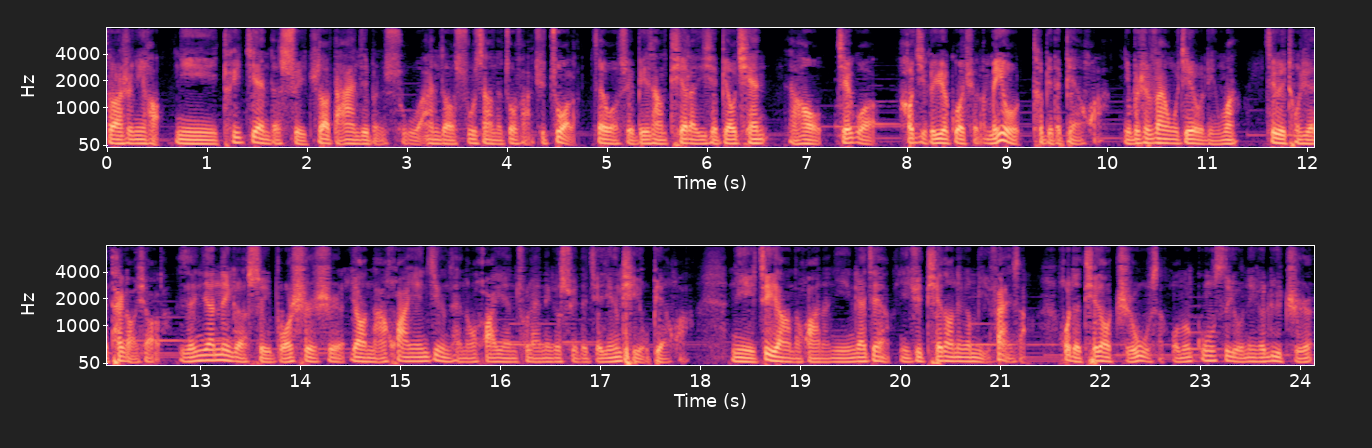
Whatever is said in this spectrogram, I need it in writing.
周老师你好，你推荐的《水知道答案》这本书，我按照书上的做法去做了，在我水杯上贴了一些标签，然后结果好几个月过去了，没有特别的变化。你不是万物皆有灵吗？这位同学太搞笑了，人家那个水博士是要拿化验镜才能化验出来那个水的结晶体有变化。你这样的话呢，你应该这样，你去贴到那个米饭上，或者贴到植物上。我们公司有那个绿植，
